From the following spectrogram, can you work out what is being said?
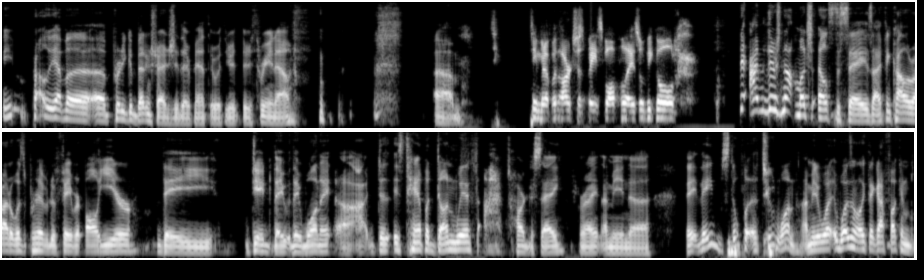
you probably have a, a pretty good betting strategy there, Panther, with your, your three and out. um, Team it up with Arch's baseball plays will be gold. Yeah, I mean, there's not much else to say. Is I think Colorado was a prohibitive favorite all year. They did they they won it. Uh, is Tampa done with? Ah, it's hard to say, right? I mean, uh, they they still put a two one. I mean, it, it wasn't like they got fucking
